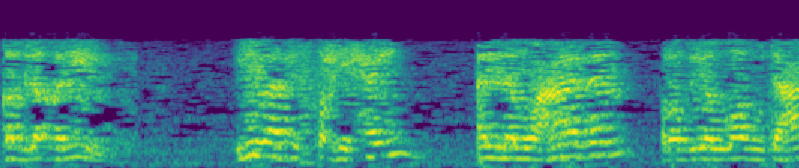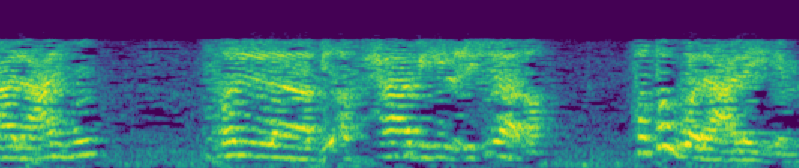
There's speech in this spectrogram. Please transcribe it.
قبل قليل. لما في الصحيحين أن معاذا رضي الله تعالى عنه صلى بأصحابه العشاء فطول عليهم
